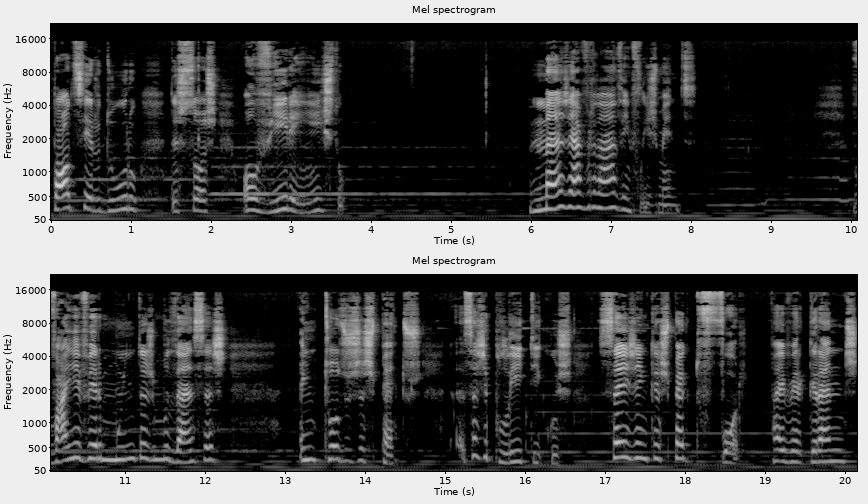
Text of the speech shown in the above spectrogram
pode ser duro das pessoas ouvirem isto, mas é a verdade, infelizmente. Vai haver muitas mudanças em todos os aspectos, seja políticos, seja em que aspecto for vai haver grandes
